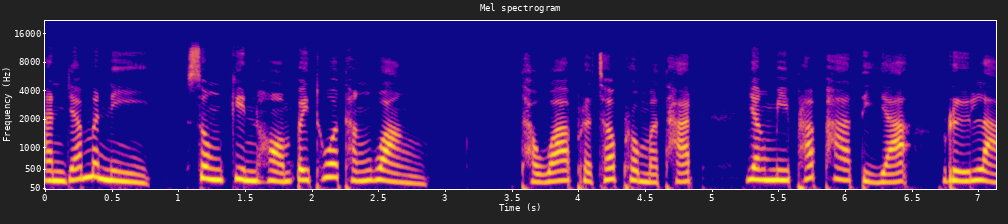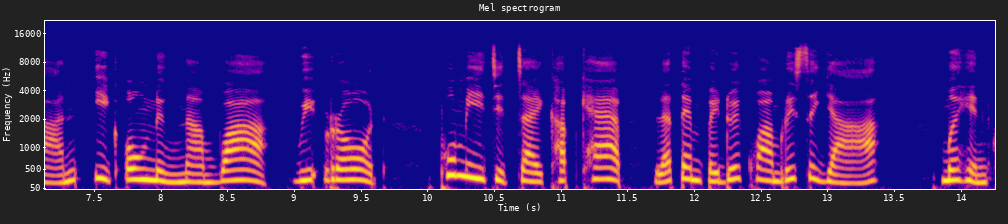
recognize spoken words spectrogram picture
อัญมณี ทรงกลิ่นหอมไปทั่วทั้งวัง ทว่าพระเจ้าพรหมทัตยังมีพระพาติยะหรือหลานอีกองค์หนึ่งนามว่า วิโรธผู้มีจิตใจคับแคบ และเต็มไปด้วยความริษยา เมื่อเห็นใ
